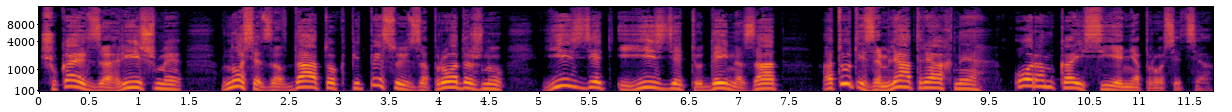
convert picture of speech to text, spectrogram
шукають за грішми, вносять завдаток, підписують за продажну, їздять і їздять туди й назад, а тут і земля тряхне, оранка й сіяння просяться.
